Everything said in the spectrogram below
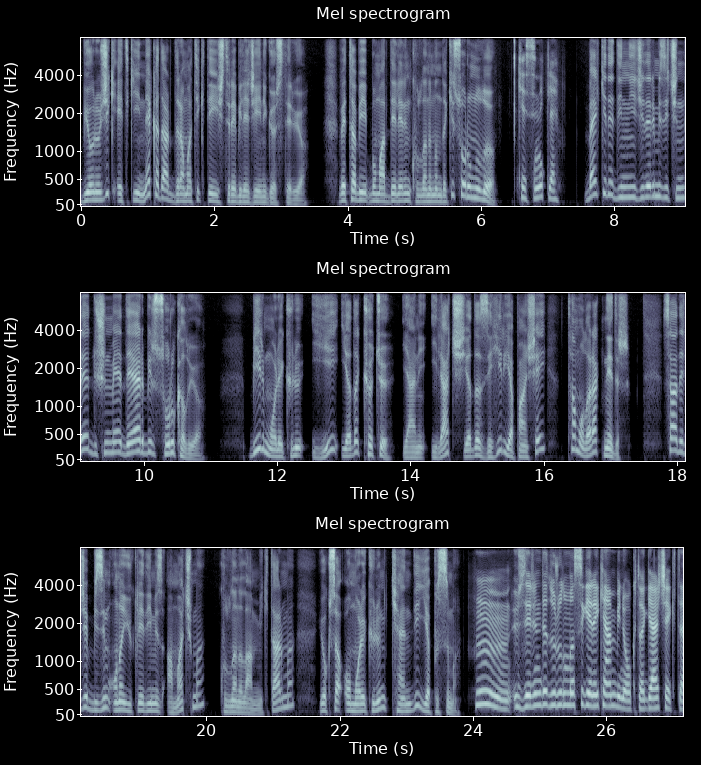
biyolojik etkiyi ne kadar dramatik değiştirebileceğini gösteriyor. Ve tabii bu maddelerin kullanımındaki sorumluluğu. Kesinlikle. Belki de dinleyicilerimiz için de düşünmeye değer bir soru kalıyor. Bir molekülü iyi ya da kötü, yani ilaç ya da zehir yapan şey tam olarak nedir? Sadece bizim ona yüklediğimiz amaç mı, kullanılan miktar mı, yoksa o molekülün kendi yapısı mı? Hmm, üzerinde durulması gereken bir nokta gerçekten.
